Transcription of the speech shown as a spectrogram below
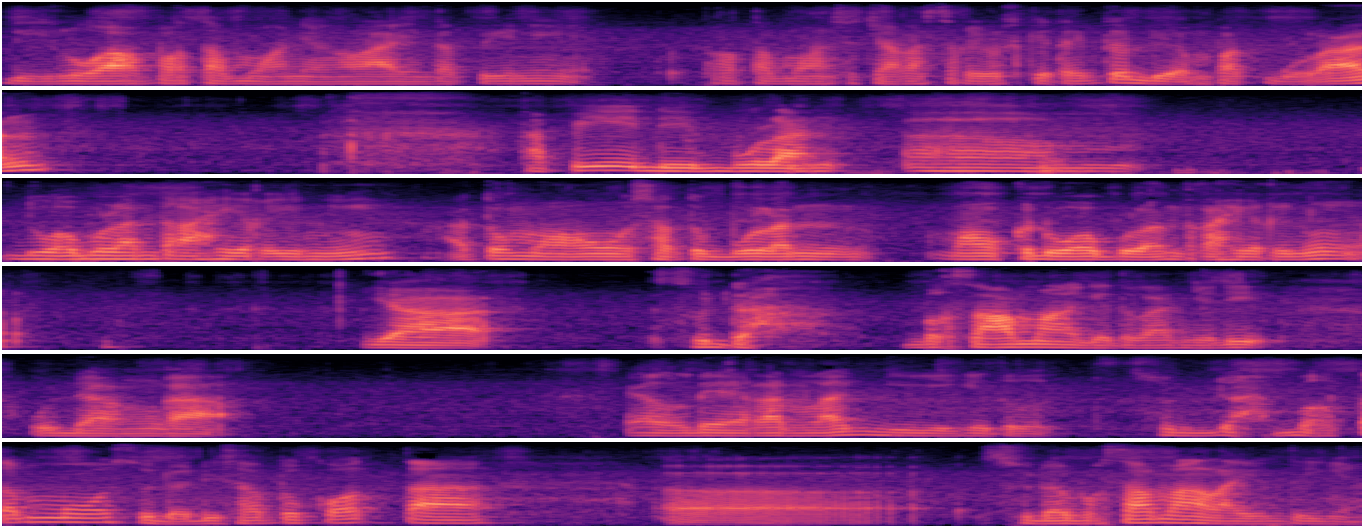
di luar pertemuan yang lain tapi ini pertemuan secara serius kita itu di empat bulan tapi di bulan um, dua bulan terakhir ini atau mau satu bulan mau kedua bulan terakhir ini ya sudah bersama gitu kan jadi udah nggak LDRan lagi gitu sudah bertemu, sudah di satu kota, uh, sudah bersama lah intinya.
